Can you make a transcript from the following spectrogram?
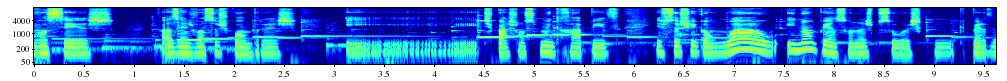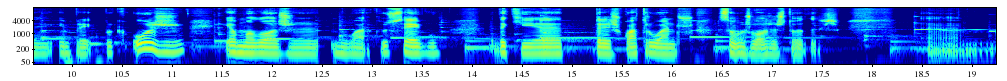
vocês fazem as vossas compras e despacham-se muito rápido e as pessoas ficam uau e não pensam nas pessoas que, que, perdem emprego porque hoje é uma loja no Arco do Cego daqui a 3, 4 anos são as lojas todas um...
